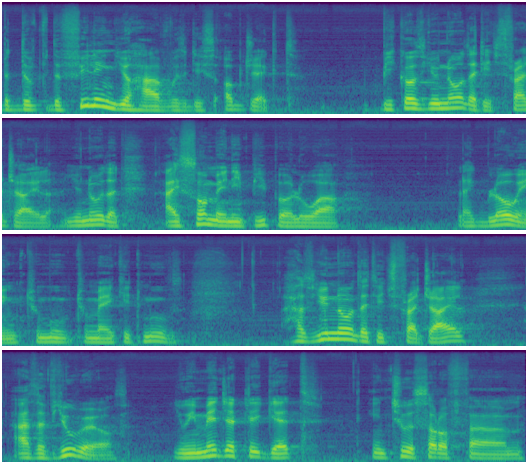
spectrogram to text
But the, the feeling you have with this object, because you know that it's fragile, you know that I saw many people who are like blowing to move to make it move. As you know that it's fragile, as a viewer, you immediately get into a sort of um,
